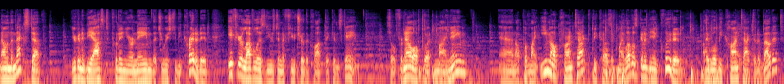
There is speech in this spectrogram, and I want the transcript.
Now in the next step, you're going to be asked to put in your name that you wish to be credited if your level is used in a future The Clot Thickens game. So for now, I'll put my name and I'll put my email contact because if my level is going to be included, I will be contacted about it.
